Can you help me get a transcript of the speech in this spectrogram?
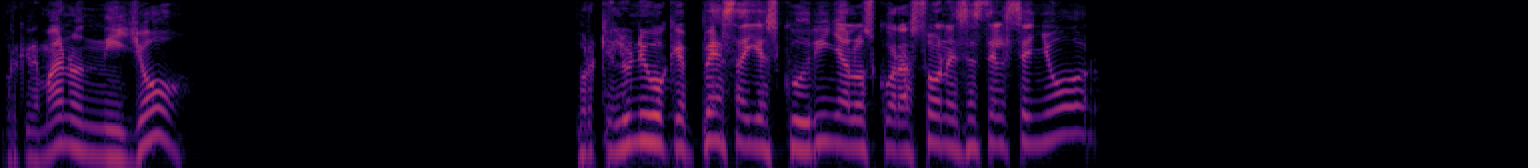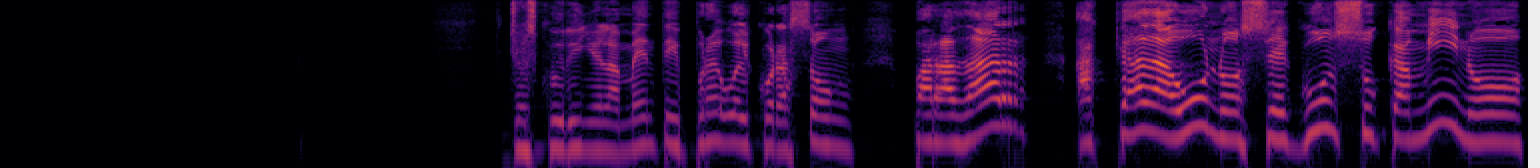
Porque hermanos, ni yo. Porque el único que pesa y escudriña los corazones es el Señor. Yo escudriño la mente y pruebo el corazón para dar a cada uno según su camino,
